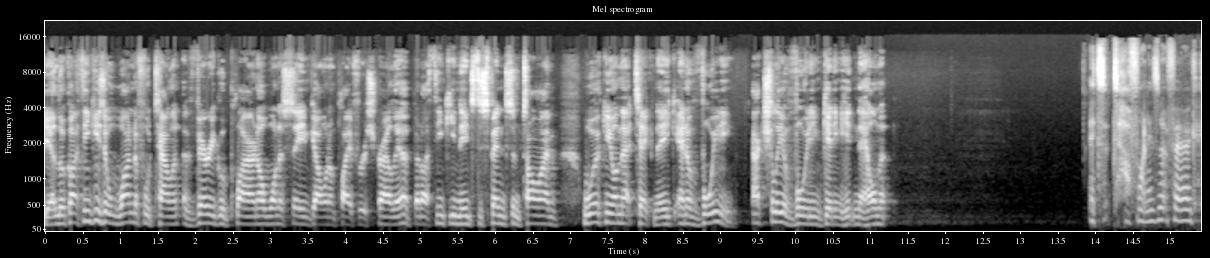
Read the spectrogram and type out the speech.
yeah, look, I think he's a wonderful talent, a very good player, and I want to see him go on and play for Australia. But I think he needs to spend some time working on that technique and avoiding, actually avoiding getting hit in the helmet. It's a tough one, isn't it, Ferg?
